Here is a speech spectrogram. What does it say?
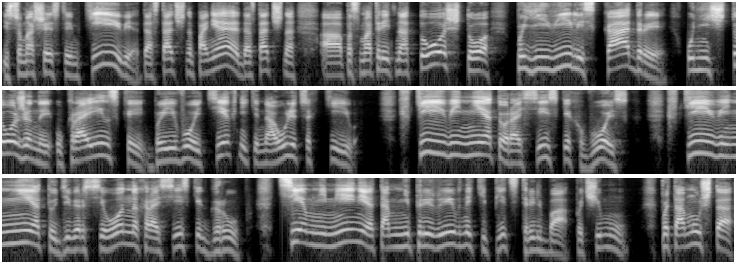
и сумасшествием Киеве, достаточно понять, достаточно а, посмотреть на то, что появились кадры уничтоженной украинской боевой техники на улицах Киева. В Киеве нету российских войск. В Киеве нету диверсионных российских групп. Тем не менее, там непрерывно кипит стрельба. Почему? Потому что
